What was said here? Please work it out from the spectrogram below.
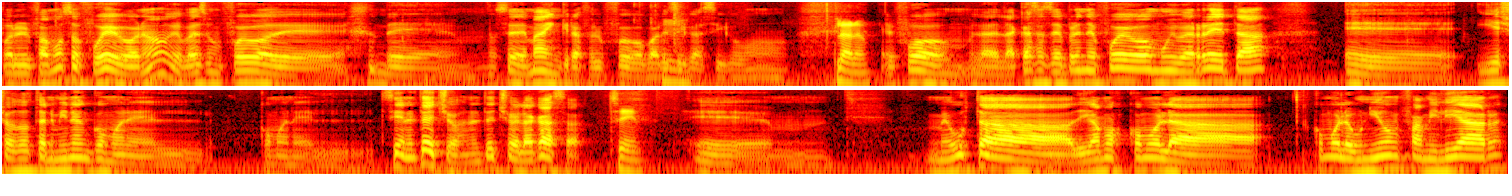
por el famoso fuego, ¿no? Que parece un fuego de, de no sé, de Minecraft el fuego, parece mm. casi como... Claro. El fuego, la, casa se prende fuego, muy berreta, eh, y ellos dos terminan como en el... Como en el... Sí, en el techo, en el techo de la casa. Sí. Eh, me gusta, digamos, como la, como la unión familiar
